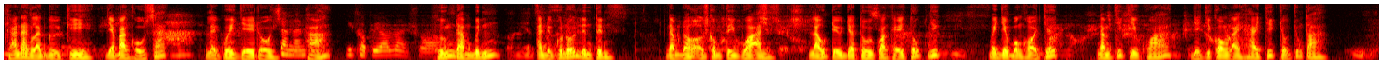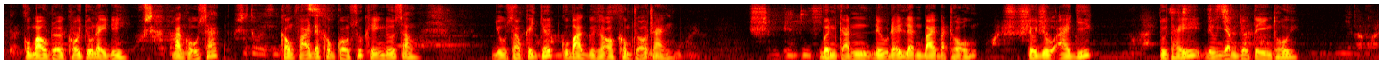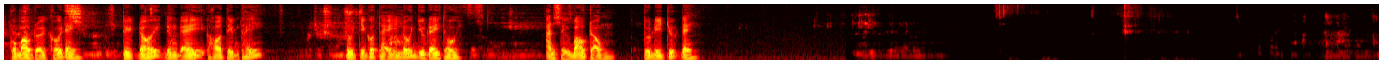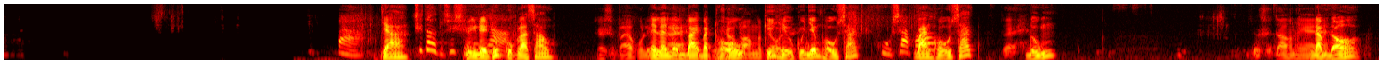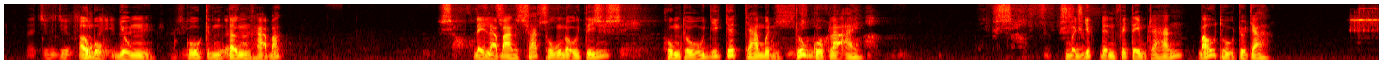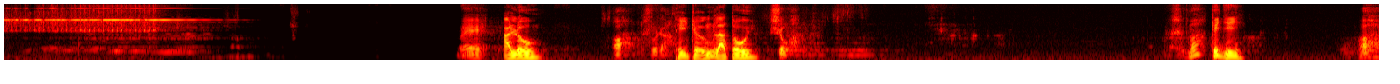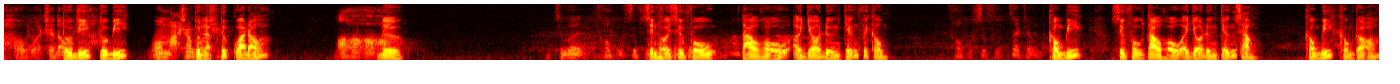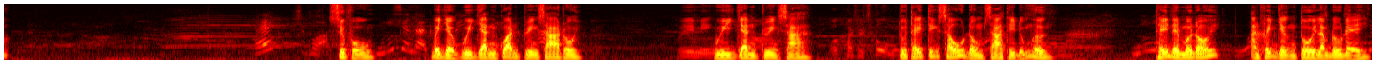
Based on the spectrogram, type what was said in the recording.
Khả năng là người kia và ban hộ sát lại quay về rồi. Hả? Hướng Nam Bính, anh đừng có nói linh tinh. Năm đó ở công ty qua Anh, Lão Triệu và tôi quan hệ tốt nhất. Bây giờ bọn họ chết, năm chiếc chìa khóa, giờ chỉ còn lại hai chiếc chỗ chúng ta. Cô mau rời khỏi chỗ này đi. Ban hộ sát, không phải đã không còn xuất hiện nữa sao? Dù sao cái chết của ba người họ không rõ ràng. Bên cạnh đều để lệnh bài bạch hổ. Cho dù ai giết Tôi thấy đều nhầm vào tiền thôi Cô mau rời khỏi đây Tuyệt đối đừng để họ tìm thấy Tôi chỉ có thể nói như đây thôi Anh tự bảo trọng Tôi đi trước đây Cha, chuyện này rốt cuộc là sao? Đây là lệnh bài bạch hổ, ký hiệu của nhóm hổ sát. Ban hổ sát. Đúng. Năm đó, ở một vùng của Kinh Tân Hà Bắc, đây là ban sát thủ nổi tiếng. Hung thủ giết chết cha mình, rốt cuộc là ai? Mình nhất định phải tìm ra hắn, báo thù cho cha. Alo, thị trưởng là tôi. Cái gì? Tôi biết, tôi biết. Tôi lập tức qua đó. Được. Xin hỏi sư phụ, Tào Hổ ở võ đường chấn phải không? Không biết, sư phụ Tào Hổ ở võ đường chấn sao? Không biết, không rõ. Sư phụ, bây giờ quy danh của anh truyền xa rồi. Quy danh truyền xa. Tôi thấy tiếng xấu đồn xa thì đúng hơn. Thế nên mới nói, anh phải nhận tôi làm đồ đệ.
